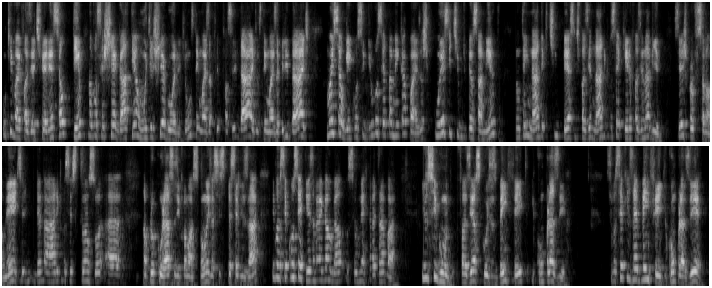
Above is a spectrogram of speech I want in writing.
O que vai fazer a diferença é o tempo para você chegar até onde ele chegou, né? Que uns têm mais facilidade, outros têm mais habilidade, mas se alguém conseguiu, você é também capaz. Acho que com esse tipo de pensamento, não tem nada que te impeça de fazer nada que você queira fazer na vida, seja profissionalmente, seja dentro da área que você se lançou a, a procurar essas informações, a se especializar, e você com certeza vai galgar o seu mercado de trabalho. E o segundo, fazer as coisas bem feito e com prazer. Se você fizer bem feito e com prazer,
